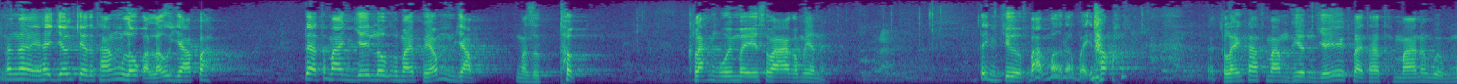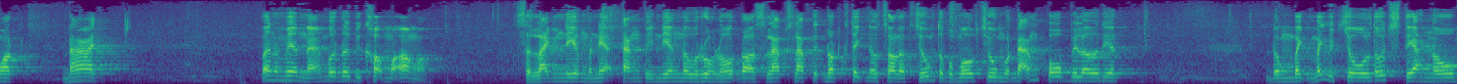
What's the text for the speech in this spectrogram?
ហ្នឹងហើយហើយយើងចេះតែថាលោកឥឡូវយ៉ាប់ហ่ะតែអាត្មានិយាយលោកសម័យ5យ៉ាប់មកសធឹកខ្លះមួយមេស្វាក៏មានដែរទិញជឿបើកមើលដល់បីដងកន្លែងខ្លះអាត្មាមិនហ៊ាននិយាយខ្លាចថាអាត្មានឹងវាមាត់ដាច់ ប៉ុន្តែមានណាមើលដូចពិខុមួយអង្គស្រឡាញ់នាងម្នាក់តាំងពីនាងនៅរស់រហូតដល់ស្លាប់ស្លាប់គេដុតខ្ទេចនៅសល់ជូងទៅប្រមូលជូងមកដាក់ពោបពីលើទៀតដងមិនមិនវាចូលទៅស្ទះនោម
